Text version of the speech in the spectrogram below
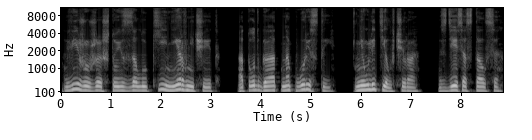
Вижу же, что из-за Луки нервничает, а тот гад напористый. Не улетел вчера, здесь остался.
